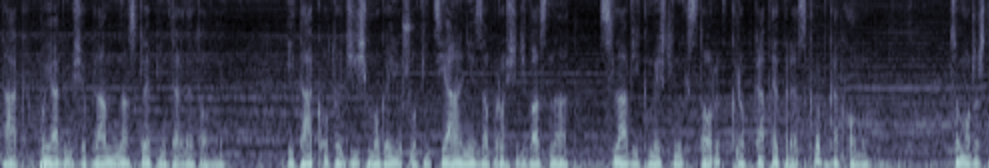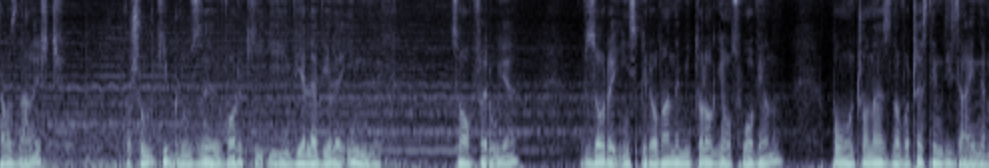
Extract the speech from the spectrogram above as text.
Tak pojawił się plan na sklep internetowy. I tak oto dziś mogę już oficjalnie zaprosić Was na slavicmyślnikstore.tetres.com. Co możesz tam znaleźć? Koszulki, bluzy, worki i wiele, wiele innych. Co oferuję? Wzory inspirowane mitologią Słowian, połączone z nowoczesnym designem.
